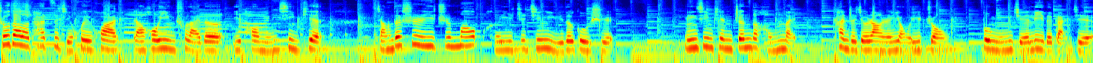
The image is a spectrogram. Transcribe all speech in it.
收到了他自己绘画，然后印出来的一套明信片，讲的是一只猫和一只金鱼的故事。明信片真的很美，看着就让人有一种不明觉厉的感觉。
